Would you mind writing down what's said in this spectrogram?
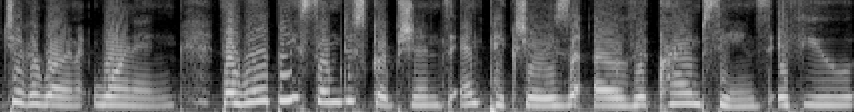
Trigger warning there will be some descriptions and pictures of crime scenes if you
